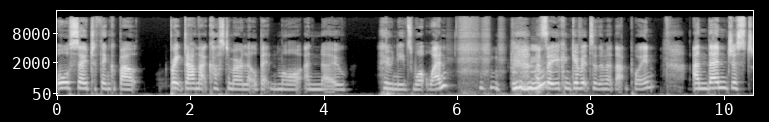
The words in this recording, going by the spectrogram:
Also, to think about break down that customer a little bit more and know who needs what when. mm-hmm. and so you can give it to them at that point. And then just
